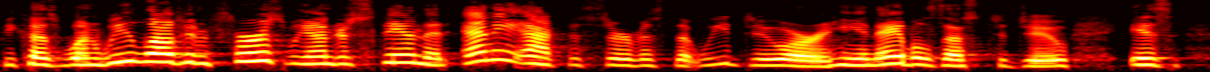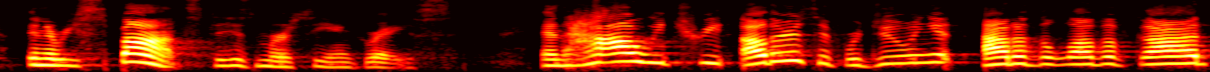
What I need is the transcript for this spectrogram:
Because when we love Him first, we understand that any act of service that we do or He enables us to do is in a response to His mercy and grace. And how we treat others, if we're doing it out of the love of God,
